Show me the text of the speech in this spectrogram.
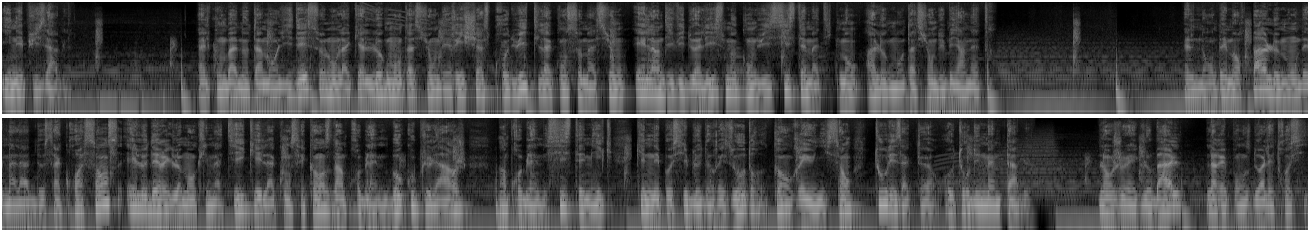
inépuisables. Elle combat notamment l'idée selon laquelle l'augmentation des richesses produites, la consommation et l'individualisme conduisent systématiquement à l'augmentation du bien-être. Elle n'en démord pas, le monde est malade de sa croissance et le dérèglement climatique est la conséquence d'un problème beaucoup plus large, un problème systémique qu'il n'est possible de résoudre qu'en réunissant tous les acteurs autour d'une même table. L'enjeu est global, la réponse doit l'être aussi.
